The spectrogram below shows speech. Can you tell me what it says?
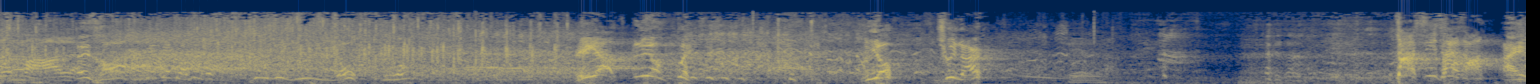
都麻了。哎，好，别别管这个，出去旅旅游，旅游，旅游，旅游，对，旅游，去哪儿？大西菜行，哎呦，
